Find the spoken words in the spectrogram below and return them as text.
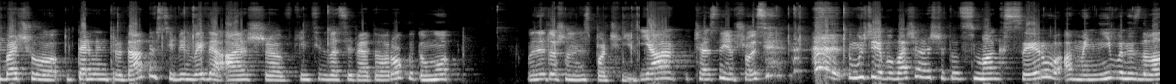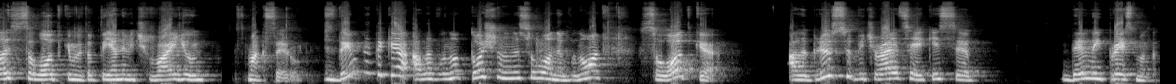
Бачу термін придатності, він вийде аж в кінці 25-го року, тому вони точно не спорчені. Я чесно, я в шоці, тому що я побачила, що тут смак сиру, а мені вони здавалися солодкими, тобто я не відчуваю смак сиру. Дивне таке, але воно точно не солоне, воно солодке, але плюс відчувається якийсь е, дивний присмак.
